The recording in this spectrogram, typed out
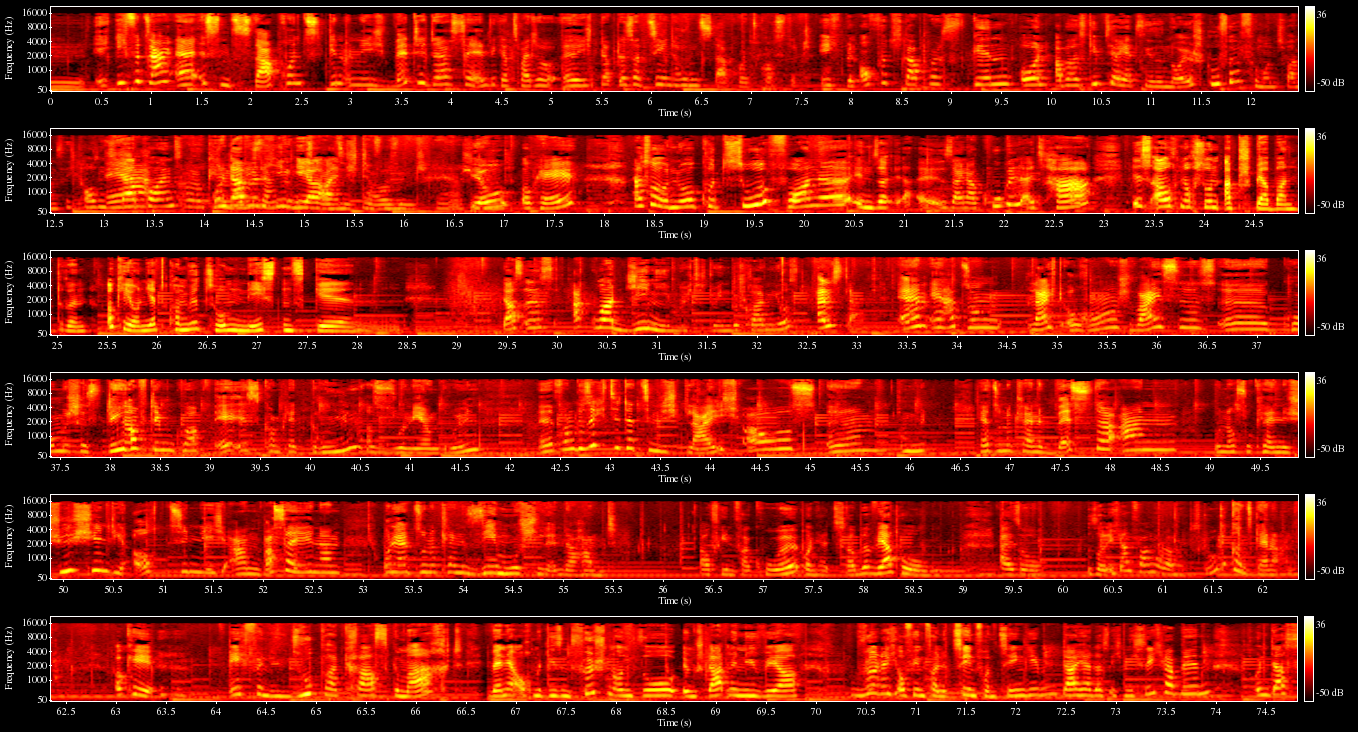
ich ich würde sagen, er ist ein Starpoint Skin und ich wette, dass der entweder zweite. Äh, ich glaube, dass er 10.000 Starpoints kostet. Ich bin auch für Star Points Skin und aber es gibt ja jetzt diese neue Stufe, 25.000 Star Points okay, und da würde würd ich ihn eher 25.000. einstufen. Ja. Jo, okay. Achso, nur kurz zu. Vorne in se äh, seiner Kugel als Haar ist auch noch so ein Absperrband drin. Okay, und jetzt kommen wir zum nächsten Skin. Das ist Aqua Genie. Möchtest du ihn beschreiben, Just? Alles klar. Ähm, er hat so ein leicht orange-weißes, äh, komisches Ding auf dem Kopf. Er ist komplett grün, also so neongrün. Äh, vom Gesicht sieht er ziemlich gleich aus. Ähm, er hat so eine kleine Weste an und noch so kleine Schüchchen, die auch ziemlich an Wasser erinnern. Und er hat so eine kleine Seemuschel in der Hand. Auf jeden Fall cool. Und jetzt zur Bewertung. Also, soll ich anfangen oder möchtest du? Du kannst gerne anfangen. Okay, ich finde ihn super krass gemacht. Wenn er auch mit diesen Fischen und so im Startmenü wäre, würde ich auf jeden Fall eine 10 von 10 geben. Daher, dass ich nicht sicher bin und dass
